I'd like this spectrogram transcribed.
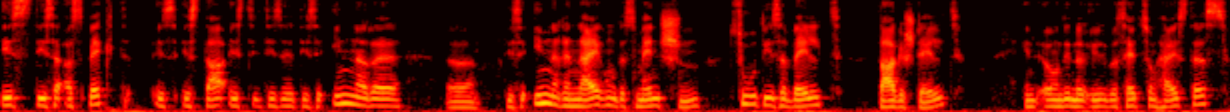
ist dieser Aspekt ist, ist da ist diese, diese, innere, äh, diese innere Neigung des Menschen zu dieser Welt dargestellt. In, und in der Übersetzung heißt es,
